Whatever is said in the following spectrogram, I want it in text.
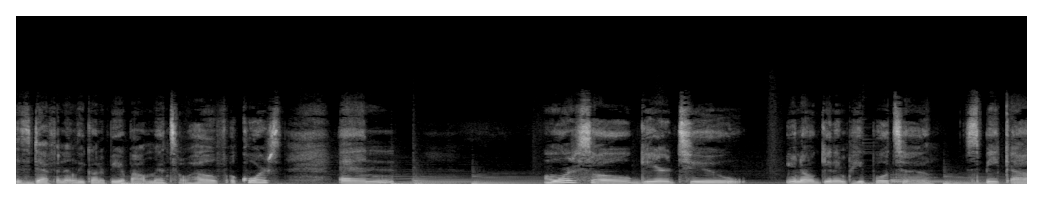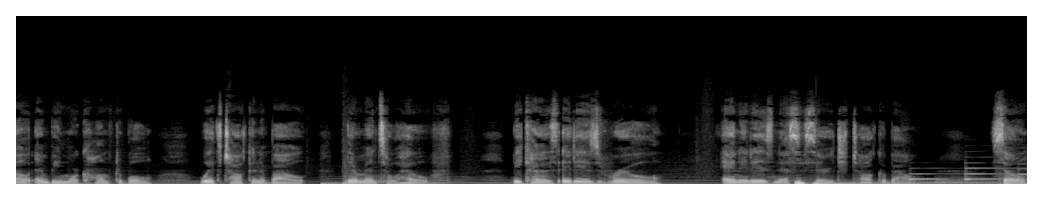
is definitely going to be about mental health, of course, and more so geared to, you know, getting people to speak out and be more comfortable with talking about their mental health because it is real and it is necessary to talk about. So,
